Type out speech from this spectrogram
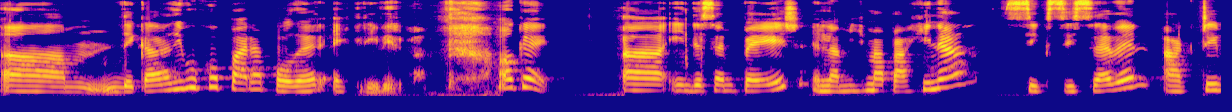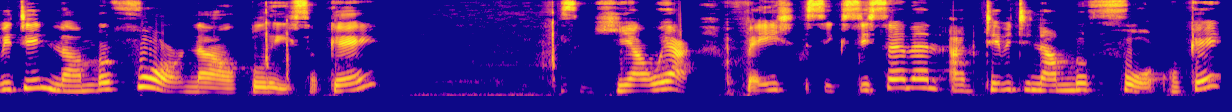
um, de cada dibujo para poder escribirlo. Ok, uh, in the same page, en la misma página, 67, activity number 4 now, please, ¿ok? Here we are, page 67, activity number 4, okay?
